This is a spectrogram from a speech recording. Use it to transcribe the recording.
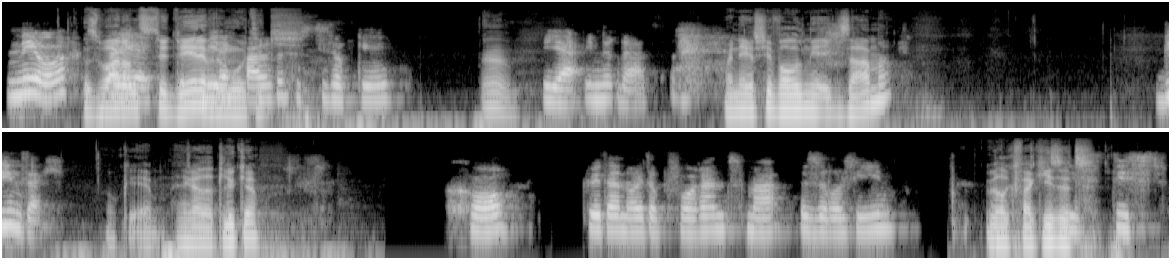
Nee hoor. Zwaar aan het studeren, ik vermoed ik. pauze, Dus het is oké. Ah. Ja, inderdaad. Wanneer is je volgende examen? Dinsdag. Oké, en gaat het lukken? Goh, ik weet dat nooit op voorhand, maar we zullen zien. Welk vak is Het is, het? het is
